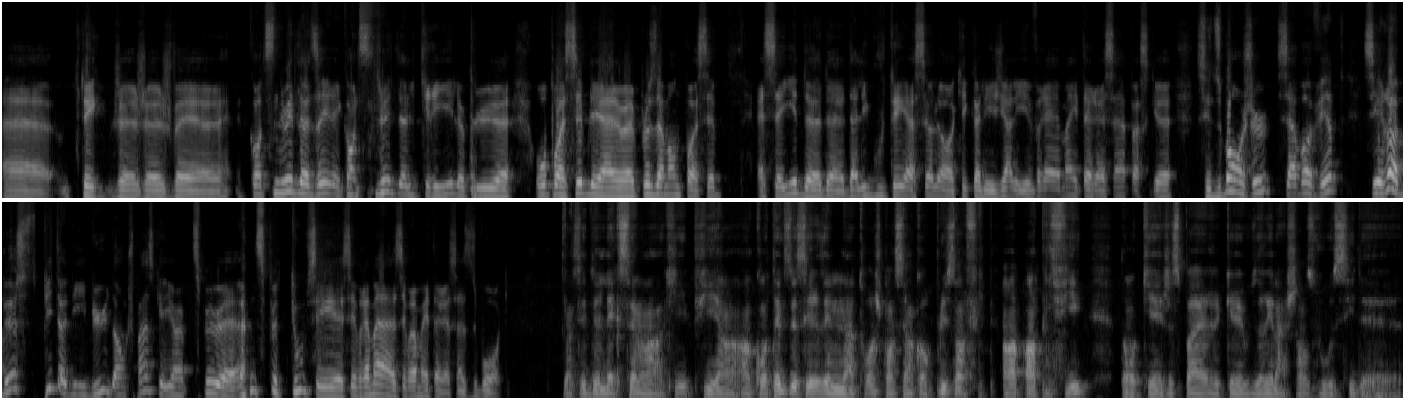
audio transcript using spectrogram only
Euh, écoutez, je, vais euh, continuer de le dire et continuer de le crier le plus euh, haut possible et le plus de monde possible. Essayez d'aller goûter à ça. Le hockey collégial est vraiment intéressant parce que c'est du bon jeu, ça va vite, c'est robuste, puis tu as des buts. Donc, je pense qu'il y a un petit peu, un petit peu de tout. C'est vraiment, vraiment intéressant. C'est du beau hockey. C'est de l'excellent hockey. Puis en, contexte de séries éliminatoires, je pense que c'est encore plus amplifié. Donc euh, j'espère que vous aurez la chance, vous aussi, de,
